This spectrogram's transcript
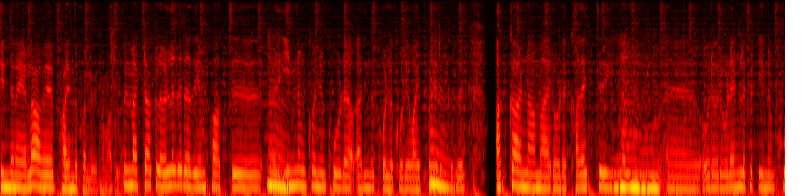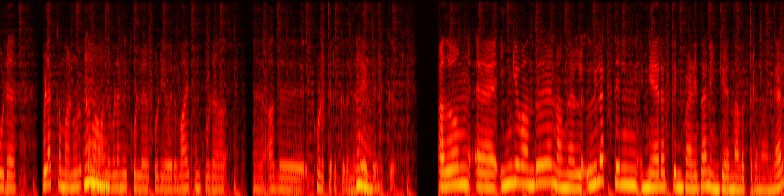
சிந்தனையெல்லாம் அவை பகிர்ந்து கொள்ள வேண்டும் மெட்டாக்கள் எழுதுறதையும் பார்த்து. இன்னும் கொஞ்சம் கூட அறிந்து கொள்ளக்கூடிய வாய்ப்புகள் ம். இருக்குது அக்கா அண்ணாமாரோட கதைத்து இன்னும் ஒரு ஒரு விடயங்களை பற்றி இன்னும் கூட விளக்கமா நுணுக்கமா ம். வந்து விளங்கிக் கொள்ளக்கூடிய ஒரு வாய்ப்பும் கூட அது கொடுத்திருக்குது நிறைய. பேருக்கு அதுவும் இங்கே வந்து நாங்கள் ஈழத்தின் நேரத்தின் படி தான் இங்கே நாங்கள்.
